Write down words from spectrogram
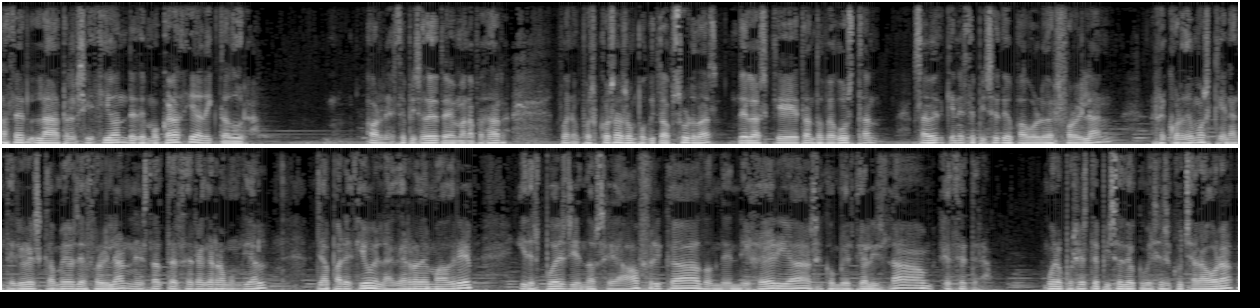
hacer la transición de democracia a dictadura. Ahora en este episodio también van a pasar, bueno, pues cosas un poquito absurdas de las que tanto me gustan. Sabed que en este episodio va a volver Froilán. Recordemos que en anteriores cameos de Froilán en esta tercera guerra mundial ya apareció en la guerra del Magreb y después yéndose a África, donde en Nigeria se convirtió al Islam, etcétera. Bueno, pues este episodio que vais a escuchar ahora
